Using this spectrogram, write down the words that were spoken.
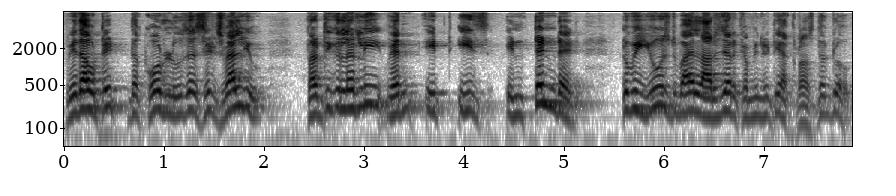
Without it, the code loses its value, particularly when it is intended to be used by a larger community across the globe.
